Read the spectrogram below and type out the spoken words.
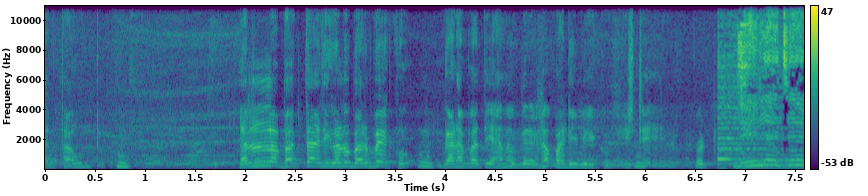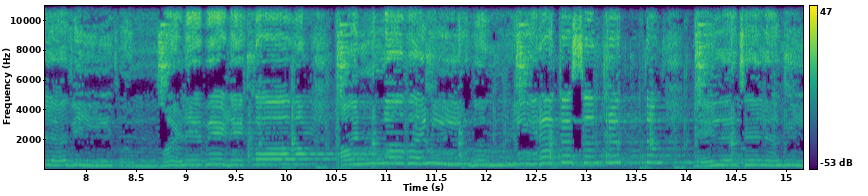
ಆಗ್ತಾ ಉಂಟು. ಎಲ್ಲ ಭಕ್ತಾದಿಗಳು ಬರಬೇಕು. ಗಣಪತಿ ಅನುಗ್ರಹ ಪಡಿಬೇಕು. ಇಷ್ಟೇ. ನೆಲ ಜಲವೀವಂ, ಮಳೆ ಬೆಳೆ ಕಾವಂ ಅನ್ನವನೀವಂ ನಿರತ ಸಂತೃಪ್ತಂ, ನೆಲ ಜಲವೀವಂ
